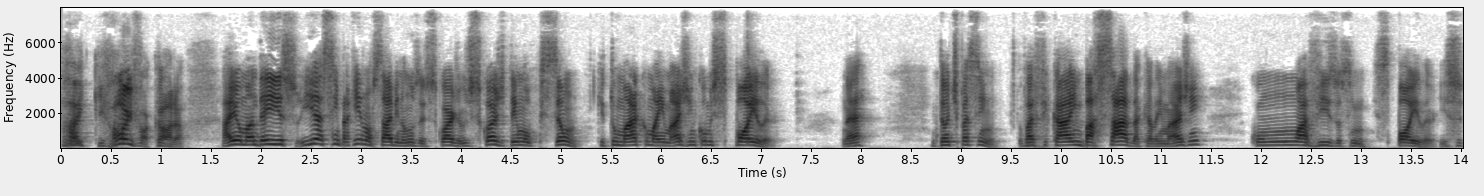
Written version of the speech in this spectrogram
Ai, que raiva, cara! Aí eu mandei isso. E assim, para quem não sabe, não usa o Discord, o Discord tem uma opção que tu marca uma imagem como spoiler, né? Então, tipo assim, vai ficar embaçada aquela imagem com um aviso assim, spoiler. Isso,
